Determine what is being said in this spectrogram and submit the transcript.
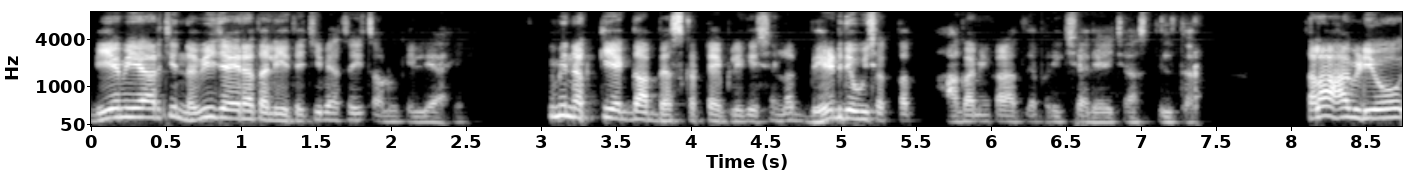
डीएमईआरची नवी जाहिरात आली आहे त्याची बॅचही चालू केली आहे. तुम्ही नक्की एकदा अभ्यास करता भेट देऊ शकतात आगामी काळातल्या परीक्षा द्यायच्या असतील तर. चला हा व्हिडिओ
